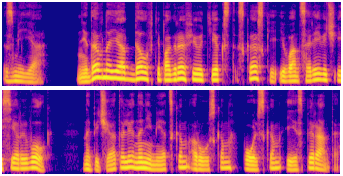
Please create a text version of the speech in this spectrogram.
змея. Недавно я отдал в типографию текст сказки «Иван-царевич и серый волк». Напечатали на немецком, русском, польском и эсперанто.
